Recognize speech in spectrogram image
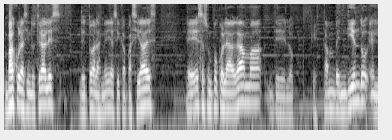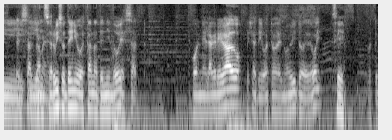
básculas industriales de todas las medidas y capacidades. Eh, esa es un poco la gama de lo que están vendiendo y, y el servicio técnico que están atendiendo hoy. Exacto. Con el agregado, que ya te digo, esto es nuevito de hoy. Sí. Este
